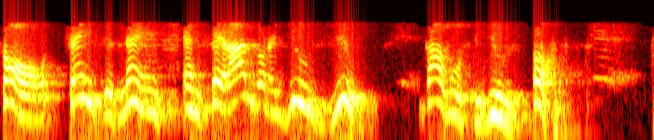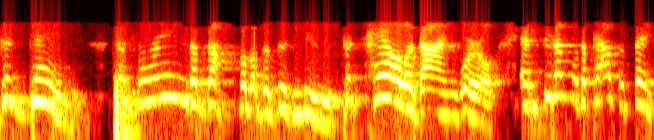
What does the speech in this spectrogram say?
Saul, changed his name, and said, I'm going to use you. God wants to use us today to bring the gospel of the good news, to tell a dying world. And see, that's what the pastor's saying.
